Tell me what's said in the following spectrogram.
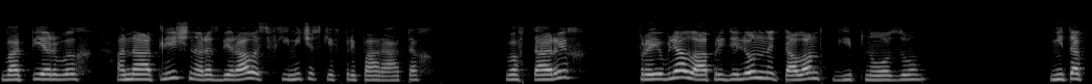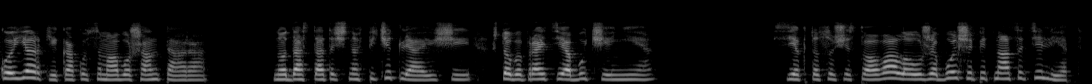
Во-первых, она отлично разбиралась в химических препаратах. Во-вторых, проявляла определенный талант к гипнозу. Не такой яркий, как у самого Шантара, но достаточно впечатляющий, чтобы пройти обучение. Секта существовала уже больше пятнадцати лет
